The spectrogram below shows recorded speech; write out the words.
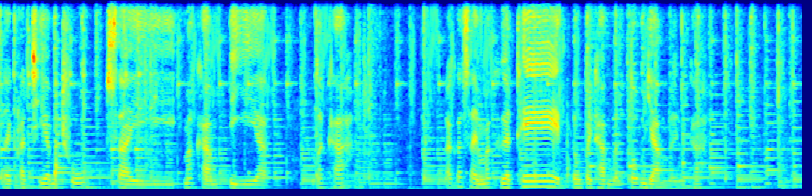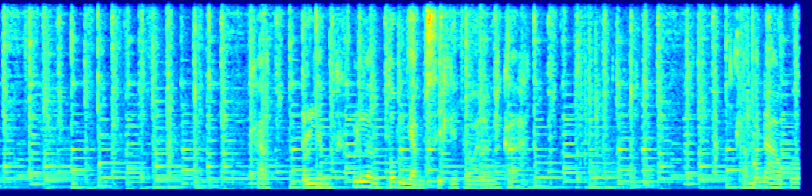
ใส่กระเทียมทุบใส่มะขามเปียกนะคะ แล้วก็ใส่มะเขือเทศลงไปทำเหมือนต้มยำเลยนะคะค่ะเตรียมเครื่องต้มยำเสร็จเรียบร้อยแล้วนะคะ มะนาวก็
